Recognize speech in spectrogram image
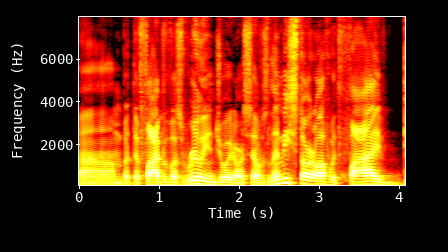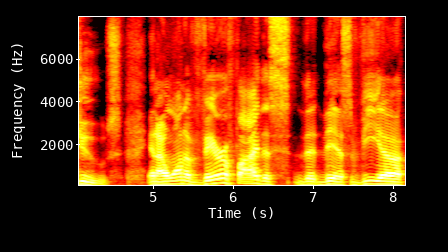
um, but the five of us really enjoyed ourselves. Let me start off with five do's, and I want to verify this the, this via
